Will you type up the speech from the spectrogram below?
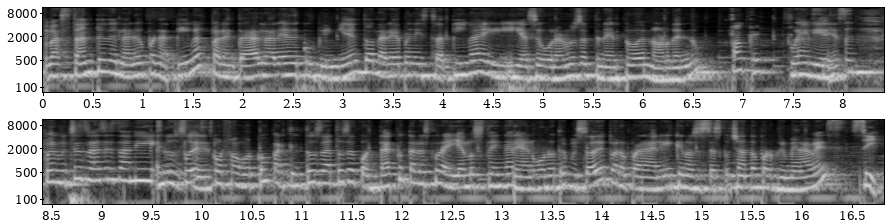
bastante del área operativa para entrar al área de cumplimiento, al área administrativa y, asegurarnos de tener todo en orden, ¿no? Ok. Muy bien. Pues muchas gracias, Dani. ¿Nos puedes, por favor, compartir tus datos de contacto? Tal vez por ahí ya los tengan en algún otro episodio, pero para alguien que nos está escuchando por primera vez. Sí.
